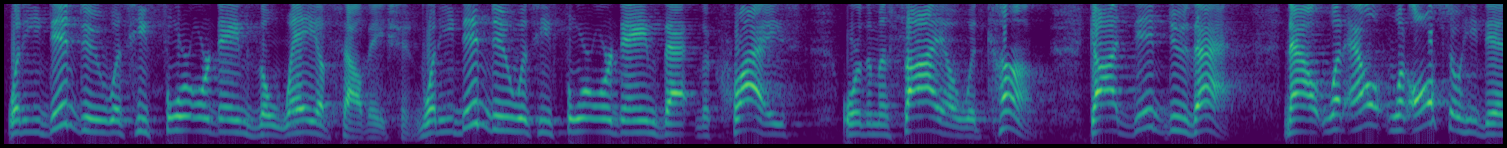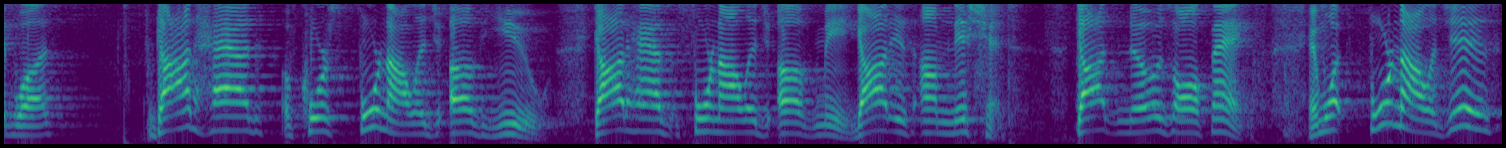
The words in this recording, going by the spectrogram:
What he did do was he foreordained the way of salvation. What he did do was he foreordained that the Christ or the Messiah would come. God did do that. Now, what, el- what also he did was God had, of course, foreknowledge of you. God has foreknowledge of me. God is omniscient. God knows all things. And what foreknowledge is,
